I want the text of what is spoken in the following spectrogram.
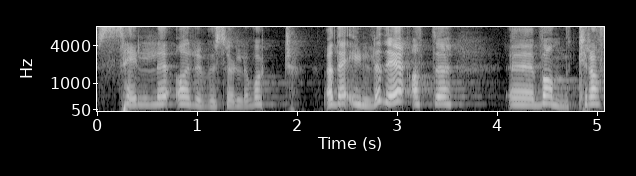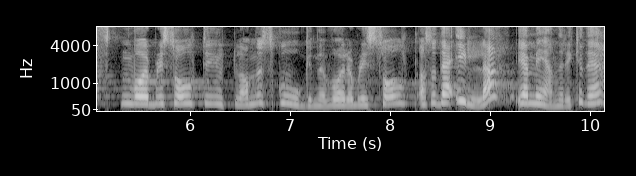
selger arvesølvet vårt. Ja, det er ille, det, at eh, vannkraften vår blir solgt i utlandet, skogene våre blir solgt. Altså, Det er ille. Jeg mener ikke det.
